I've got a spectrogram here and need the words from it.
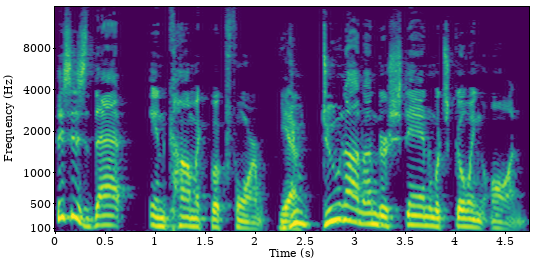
this is that in comic book form. Yeah. You do not understand what's going on.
